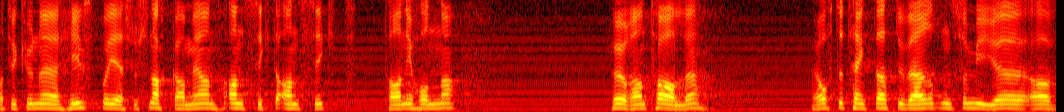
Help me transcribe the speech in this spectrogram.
At vi kunne hilst på Jesus, snakka med han ansikt til ansikt, ta han i hånda, høre han tale. Jeg har ofte tenkt at du verden så mye av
